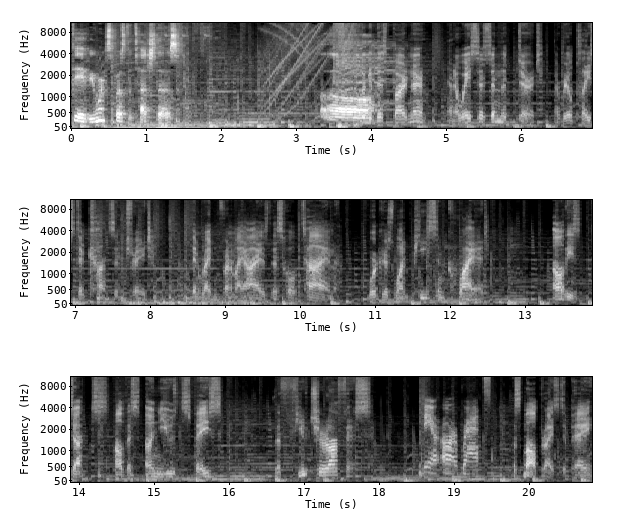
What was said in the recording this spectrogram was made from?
Dave, you weren't supposed to touch those. Oh. Look Oh, at this, partner. An oasis in the dirt. A real place to concentrate. Been right in front of my eyes this whole time. Workers want peace and quiet. All these ducts, all this unused space. The future office. There are rats. A small price to pay.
